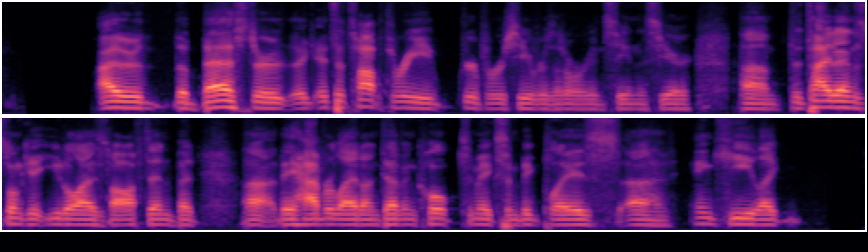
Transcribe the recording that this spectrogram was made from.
either the best or like, it's a top three group of receivers that Oregon's seen this year. Um, the tight ends don't get utilized often, but uh, they have relied on Devin Culp to make some big plays uh, in key like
